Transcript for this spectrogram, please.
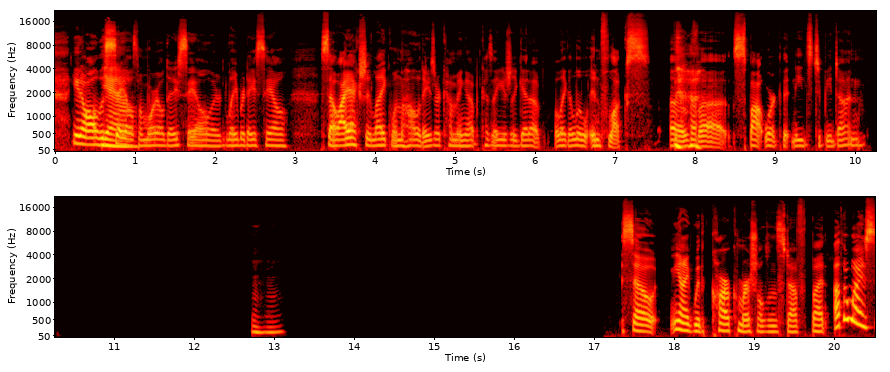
You know, all the Yeah. sales, Memorial Day sale or Labor Day sale. So I actually like when the holidays are coming up because I usually get a like a little influx of uh, spot work that needs to be done. mm-hmm. So you know like with car commercials and stuff but otherwise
